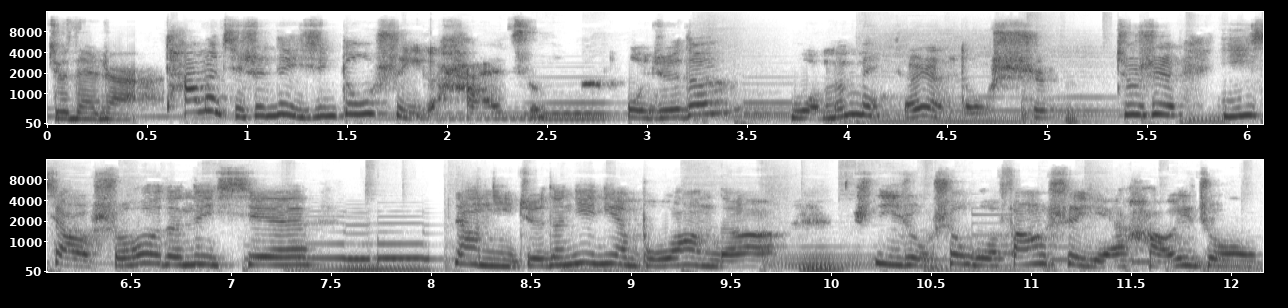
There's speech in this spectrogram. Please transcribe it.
就在这儿，他们其实内心都是一个孩子。我觉得我们每个人都是，就是你小时候的那些。让你觉得念念不忘的一种生活方式也好，一种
